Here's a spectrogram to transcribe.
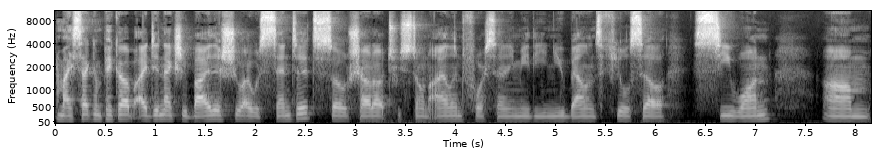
my second pickup, I didn't actually buy this shoe. I was sent it. So shout out to Stone Island for sending me the New Balance Fuel Cell C1. Um,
